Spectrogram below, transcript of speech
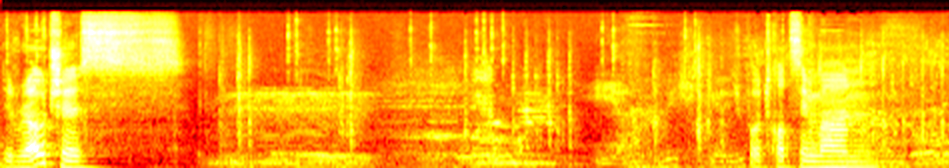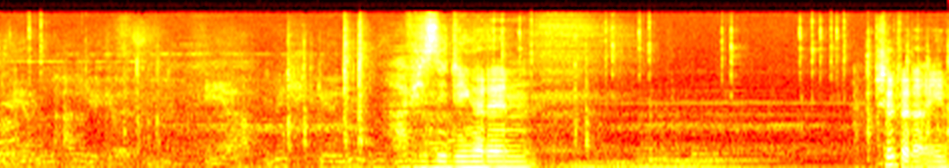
Das Roaches. Ich brauche trotzdem mal ein... Ah, wie sind die Dinger denn? Schildbatterien.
